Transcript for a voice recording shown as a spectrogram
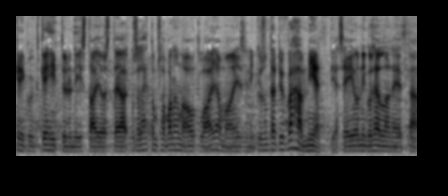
niin kehittynyt niistä ajoista. Ja kun sä lähdet tuollaisella vanhalla autolla ajamaan ensin, niin kyllä sun täytyy vähän miettiä. Se ei ole niin sellainen, että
